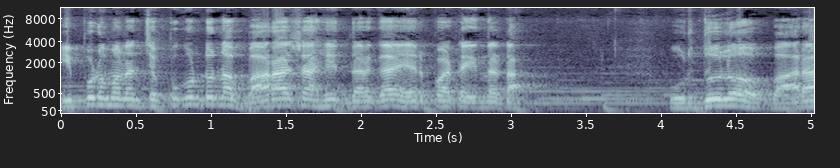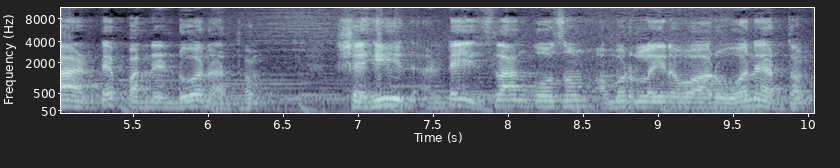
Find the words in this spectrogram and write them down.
ఇప్పుడు మనం చెప్పుకుంటున్న బారాషాహీద్ దర్గా ఏర్పాటైందట. ఉర్దూలో బారా అంటే పన్నెండు అని అర్థం. షహీద్ అంటే ఇస్లాం కోసం అమరులైన వారు అని అర్థం.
